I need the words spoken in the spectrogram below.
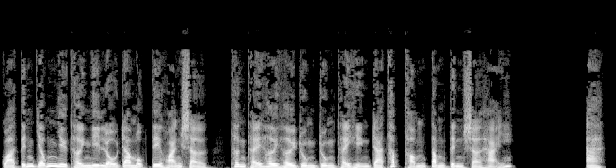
Quả tính giống như thời nghi lộ ra một tia hoảng sợ, thân thể hơi hơi run run thể hiện ra thấp thỏm tâm tình sợ hãi. A.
